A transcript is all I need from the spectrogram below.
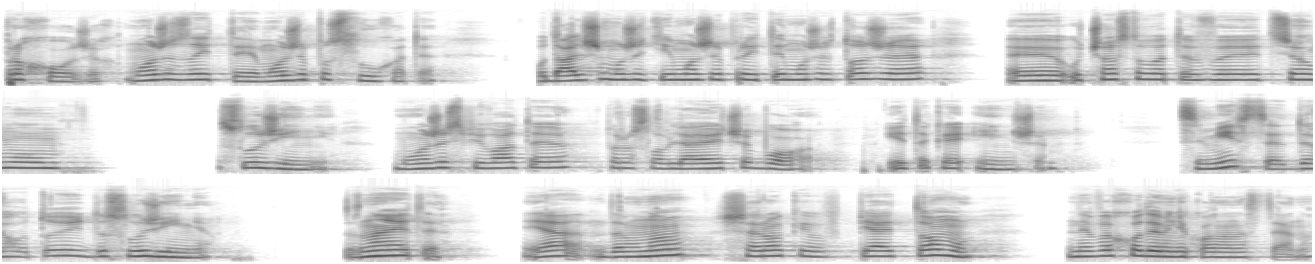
прохожих, може зайти, може послухати. В подальшому житті може прийти, може теж е, участвувати в цьому служінні, може співати, прославляючи Бога і таке інше. Це місце, де готують до служіння. Знаєте, я давно, ще років п'ять тому, не виходив ніколи на сцену.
